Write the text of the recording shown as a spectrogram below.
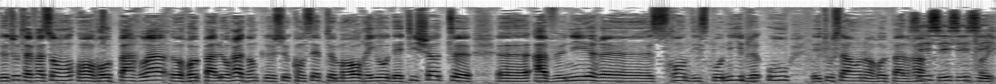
De toute façon, on reparlera, euh, reparlera donc de ce concept Maorio des t-shirts euh, euh, à venir euh, seront disponibles où et tout ça, on en reparlera. Si, si, si, si. Oui.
